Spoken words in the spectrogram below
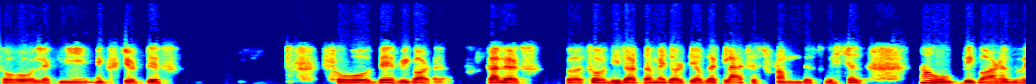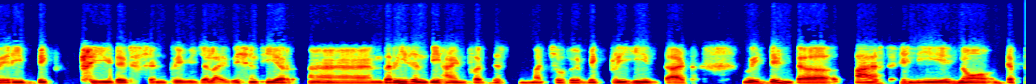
So let me execute this. So there we got a colors. Uh, so these are the majority of the classes from this visual. Now we got a very big tree decision tree visualization here. And the reason behind for this much of a big tree is that we didn't uh, pass any you know, depth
